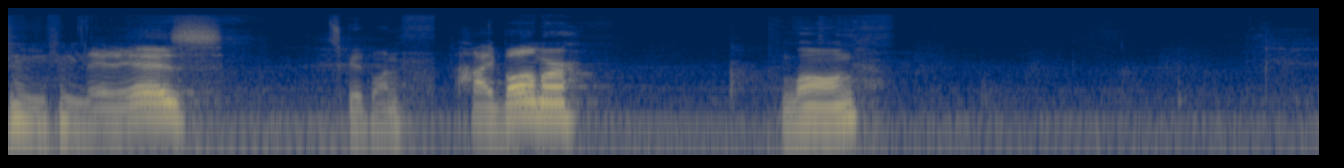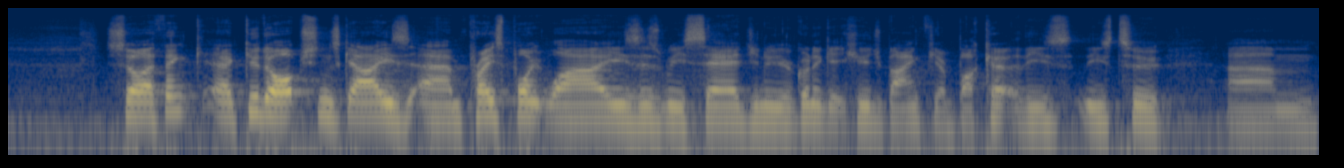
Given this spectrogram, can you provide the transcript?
there he is. it's a good one. High bomber. Long. So I think uh, good options, guys. Um, price point wise, as we said, you know you're going to get huge bang for your buck out of these these two. Um,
